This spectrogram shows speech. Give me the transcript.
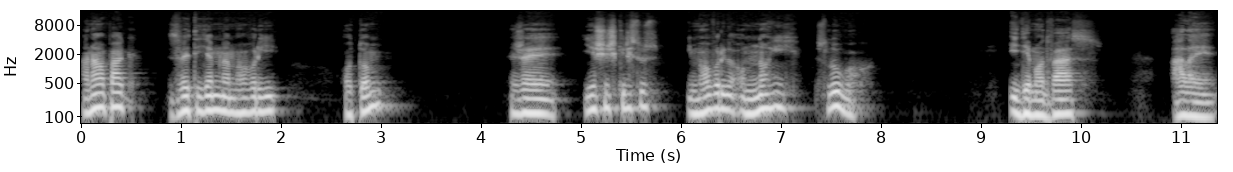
A naopak, Svetý Jan nám hovorí o tom, že Ježiš Kristus im hovoril o mnohých sluboch idem od vás, ale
